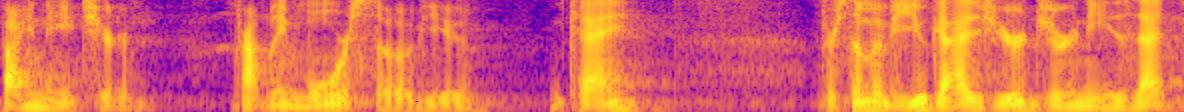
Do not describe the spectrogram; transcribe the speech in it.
by nature? Probably more so of you, okay? For some of you guys, your journey is that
